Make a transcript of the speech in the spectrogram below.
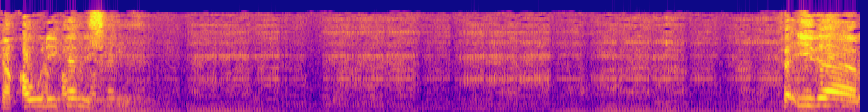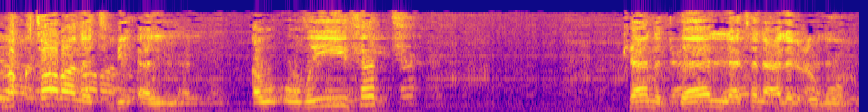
كقولك مسكين. فإذا ما اقترنت بأل أو أضيفت كانت دالة على العموم.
